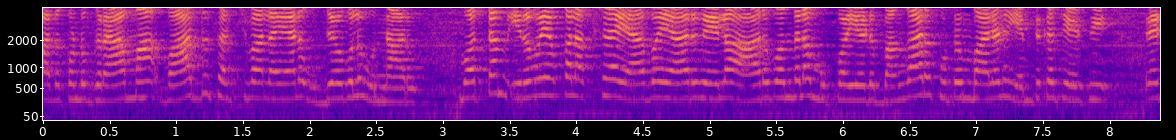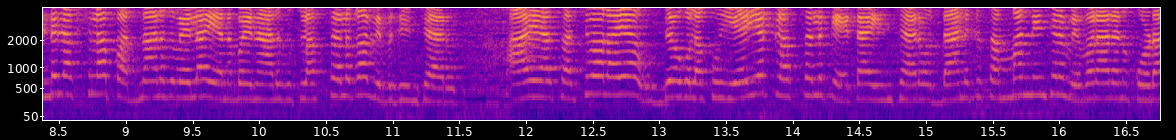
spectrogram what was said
పదకొండు గ్రామ వార్డు సచివాలయాల ఉద్యోగులు ఉన్నారు. మొత్తం ఇరవై ఒక్క లక్ష యాభై ఆరు వేల ఆరు వందల ముప్పై ఏడు బంగారు కుటుంబాలను ఎంపిక చేసి రెండు లక్షల పద్నాలుగు వేల ఎనభై నాలుగు క్లస్టర్లుగా విభజించారు. ఆయా సచివాలయ ఉద్యోగులకు ఏ ఏ క్లస్టర్లు కేటాయించారో దానికి సంబంధించిన వివరాలను కూడా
